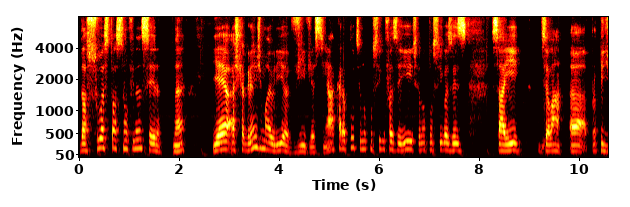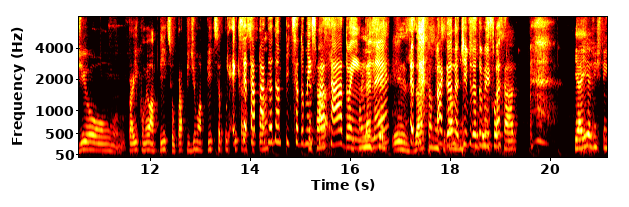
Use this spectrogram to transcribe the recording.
da sua situação financeira, né? E é, acho que a grande maioria vive assim, ah, cara, putz, eu não consigo fazer isso, eu não consigo às vezes sair sei lá, uh, ah, para pedir um, para ir comer uma pizza ou para pedir uma pizza porque é que cara, você está pagando tá, a pizza do mês tá, passado ainda, tá né? Exatamente. Você tá pagando a dívida do mês passado. E aí a gente tem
